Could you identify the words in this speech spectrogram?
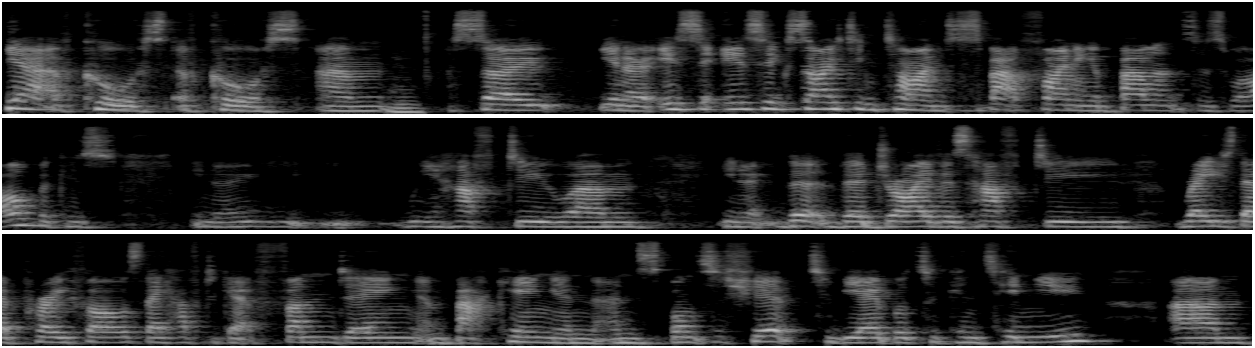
yeah, of course, of course. Um, mm. So you know, it's it's exciting times. It's about finding a balance as well because you know you, you, we have to. Um, you know the the drivers have to raise their profiles they have to get funding and backing and, and sponsorship to be able to continue um,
